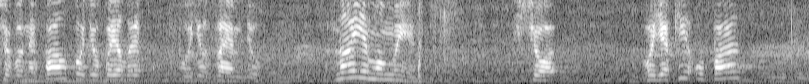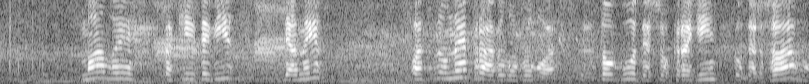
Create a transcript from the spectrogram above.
що вони палко любили свою землю. Знаємо ми, що вояки УПА мали такий девіз для них. Основне правило було здобудеш українську державу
